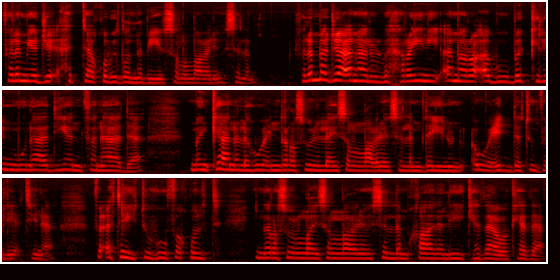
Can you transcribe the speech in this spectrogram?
فلم يجئ حتى قبض النبي صلى الله عليه وسلم. فلما جاء مال البحرين أمر أبو بكر مناديا فنادى من كان له عند رسول الله صلى الله عليه وسلم دين أو عدة فليأتنا. فأتيته فقلت إن رسول الله صلى الله عليه وسلم قال لي كذا وكذا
